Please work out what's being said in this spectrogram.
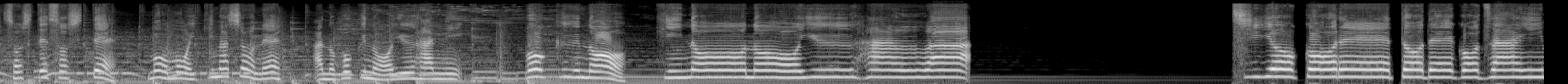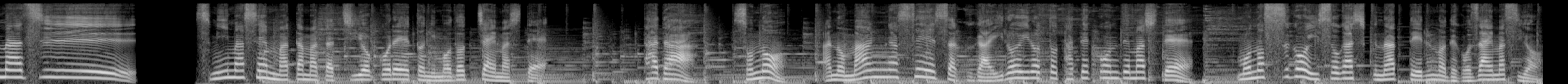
そしてそしてもうもう行きましょうね。あの僕のお夕飯に。僕の昨日のお夕飯はチヨコレートでございます。すみませんまたまたチヨコレートに戻っちゃいまして。ただそのあの漫画制作がいろいろと立て込んでましてものすごい忙しくなっているのでございますよ。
